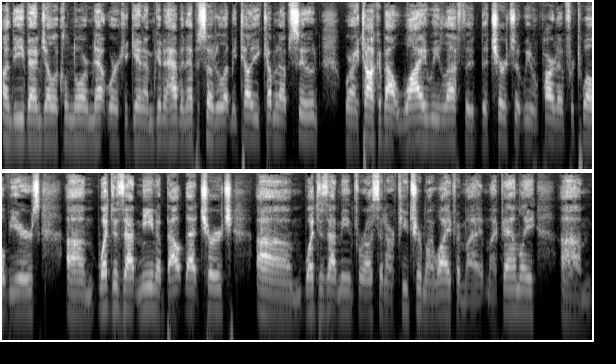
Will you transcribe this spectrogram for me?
on the Evangelical Norm Network. Again, I'm going to have an episode of Let Me Tell You coming up soon where I talk about why we left the, the church that we were part of for 12 years. Um, what does that mean about that church? Um, what does that mean for us in our future, my wife and my, my family? Um,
